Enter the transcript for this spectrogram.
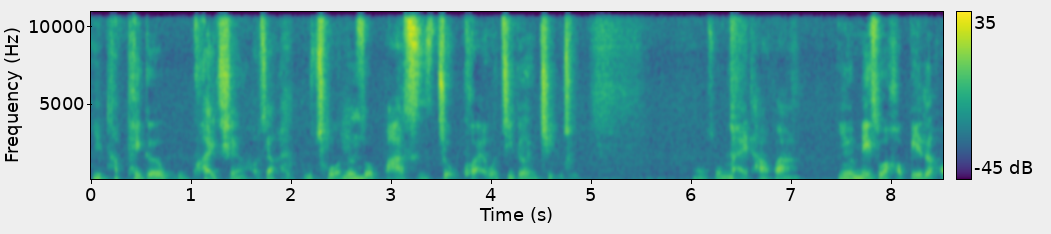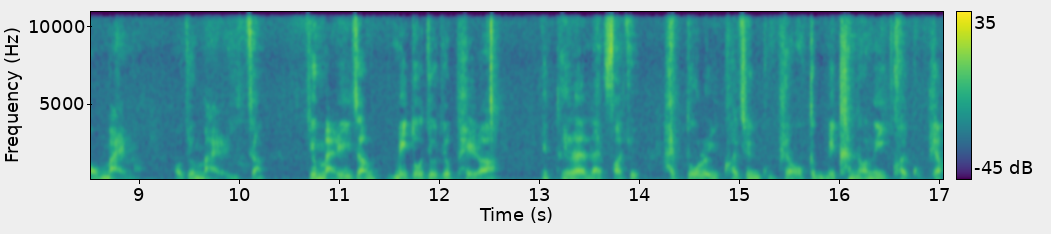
因为它配个五块钱好像还不错，那时候八十九块，我记得很清楚。那我说买它吧，因为没什么好别的好买嘛，我就买了一张，就买了一张，没多久就配了。一配来来，发觉还多了一块钱股票，我根本没看到那一块股票。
